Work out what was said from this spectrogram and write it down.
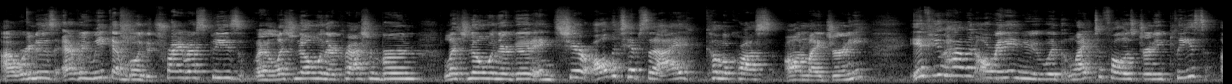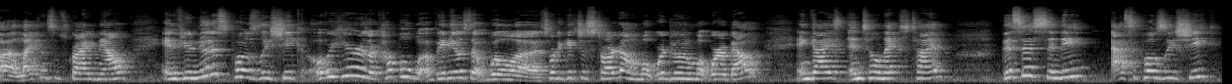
Uh, we're gonna do this every week. I'm going to try recipes. I'm gonna let you know when they're crash and burn, let you know when they're good, and share all the tips that I come across on my journey. If you haven't already and you would like to follow this journey, please uh, like and subscribe now. And if you're new to Supposably Chic, over here is a couple of videos that will uh, sort of get you started on what we're doing and what we're about. And guys, until next time, this is Cindy at Supposably Chic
